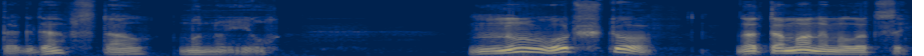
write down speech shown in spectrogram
Тогда встал Мануил. — Ну вот что, атаманы молодцы!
